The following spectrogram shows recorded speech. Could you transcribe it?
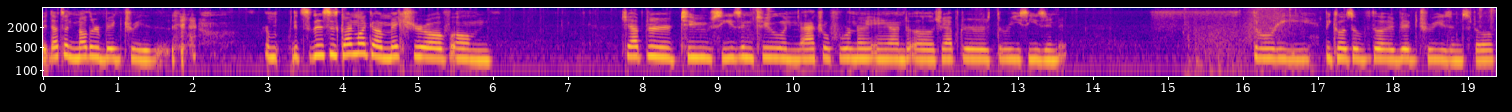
Wait, that's another big tree. Um, it's, this is kind of like a mixture of, um, chapter 2 season 2 and actual Fortnite and uh, chapter 3 season 3 because of the big trees and stuff.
